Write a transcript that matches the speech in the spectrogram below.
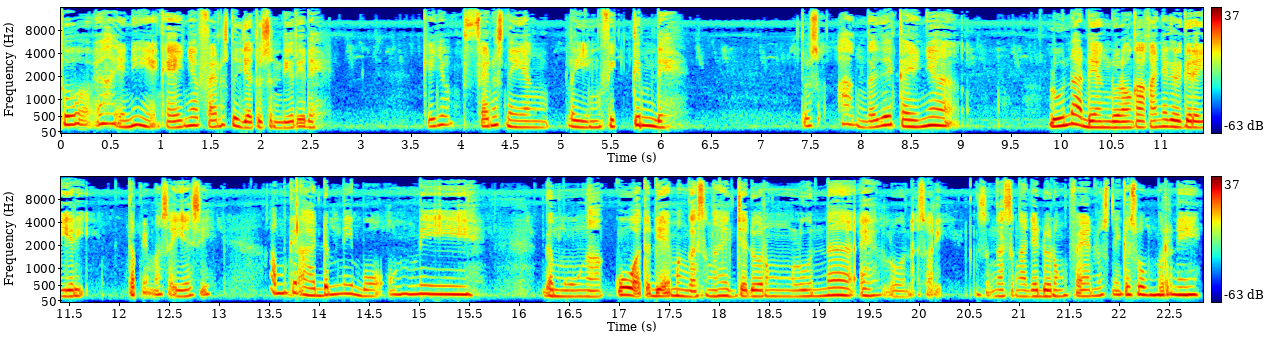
tuh ya ini kayaknya Venus tuh jatuh sendiri deh. Kayaknya Venus nih yang playing victim deh. Terus ah enggak deh kayaknya Luna ada yang dorong kakaknya gara-gara iri. Tapi masa iya sih? Ah mungkin Adam nih bohong nih gak mau ngaku atau dia emang gak sengaja dorong Luna eh Luna sorry gak sengaja dorong Venus nih ke sumur nih.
